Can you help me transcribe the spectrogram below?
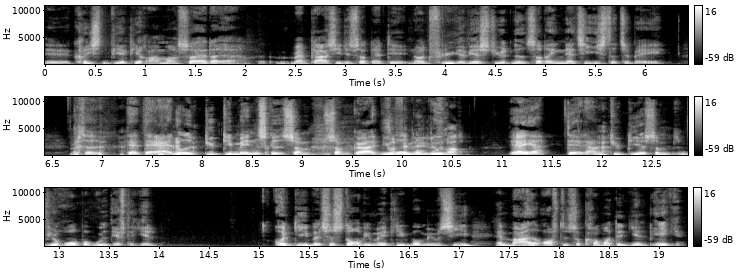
øh, krisen virkelig rammer, så er der, man plejer at sige det sådan, at det, når et fly er ved at styrte ned, så er der ingen ateister tilbage. Altså, der, der er noget dybt i mennesket, som, som gør, at vi så råber ud. Frem. Ja, ja, der, der er noget dybt i os, som, som vi råber ud efter hjælp. Og alligevel så står vi med et liv, hvor vi må sige, at meget ofte så kommer den hjælp ikke.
